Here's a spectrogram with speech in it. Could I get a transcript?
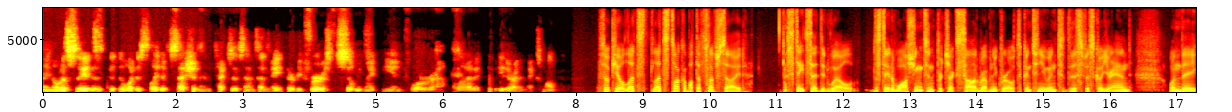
I noticed today that, that, the legislative session in Texas ends on May 31st, so we might be in for uh, a lot of activity there in the next month. So, Kil, let's let's talk about the flip side. States that did well. The state of Washington projects solid revenue growth to continue into this fiscal year end. When they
